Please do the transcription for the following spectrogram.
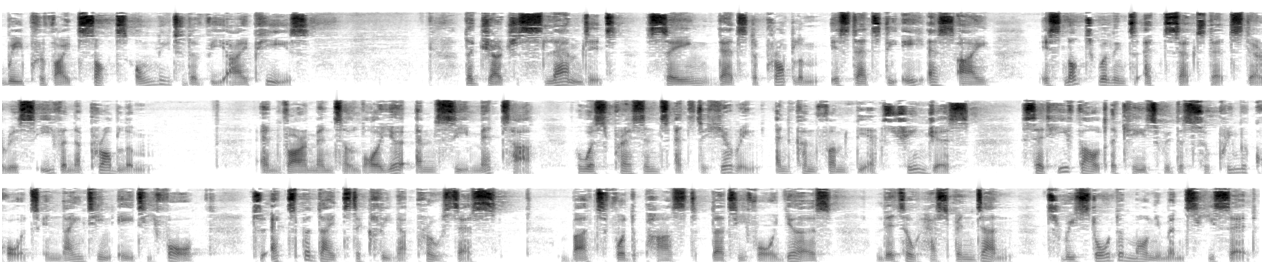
We provide socks only to the VIPs. The judge slammed it, saying that the problem is that the ASI is not willing to accept that there is even a problem. Environmental lawyer M.C. Mehta, who was present at the hearing and confirmed the exchanges, said he filed a case with the Supreme Court in 1984 to expedite the cleanup process. But for the past 34 years, little has been done to restore the monuments, he said.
